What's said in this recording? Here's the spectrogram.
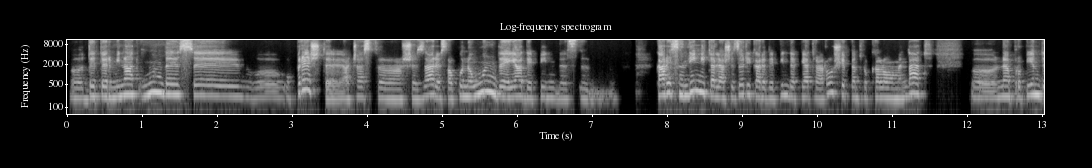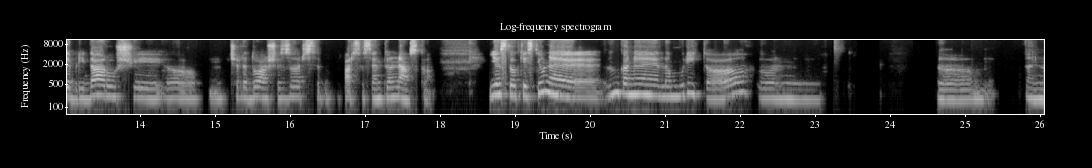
uh, determinat unde se uh, oprește această așezare sau până unde ea depinde, care sunt limitele așezării care depind de Piatra Roșie, pentru că la un moment dat uh, ne apropiem de Blidaru și uh, cele două așezări se, par să se întâlnească. Este o chestiune încă nelămurită în, uh, în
